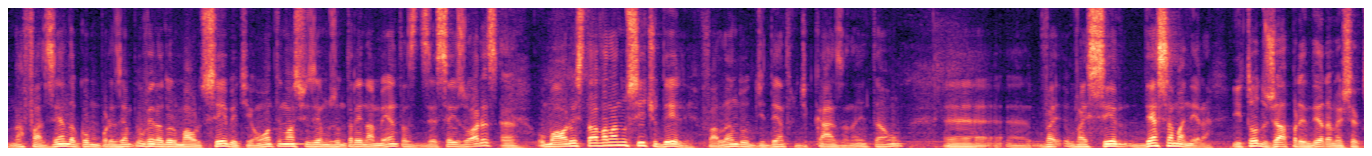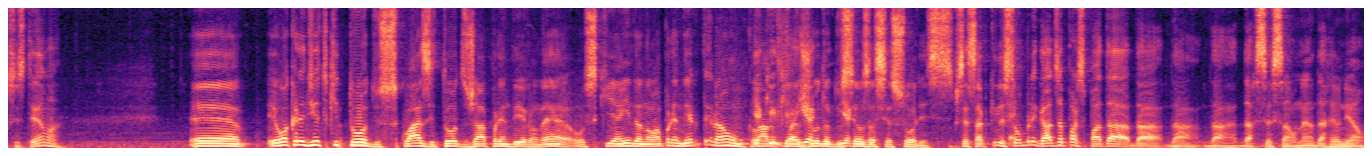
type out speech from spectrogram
na fazenda, como por exemplo o vereador Mauro Sebet. Ontem nós fizemos um treinamento às 16 horas. É. O Mauro estava lá no sítio dele, falando de dentro de casa, né? Então é, é, vai, vai ser dessa maneira. E todos já aprenderam a mexer com o sistema? É, eu acredito que todos, quase todos já aprenderam, né? Os que ainda não aprenderam terão, claro, aquele, que a ajuda dos seus assessores. Você sabe que eles são obrigados a participar da, da, da, da, da sessão, né? Da reunião.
